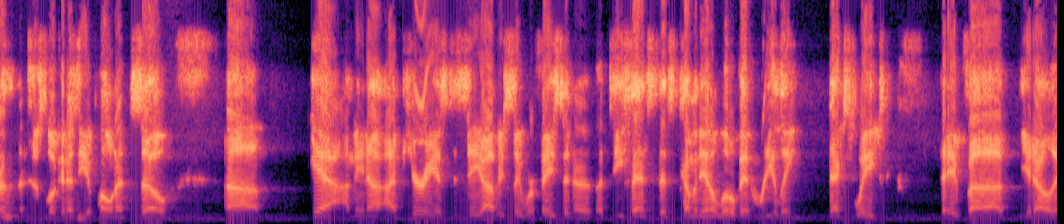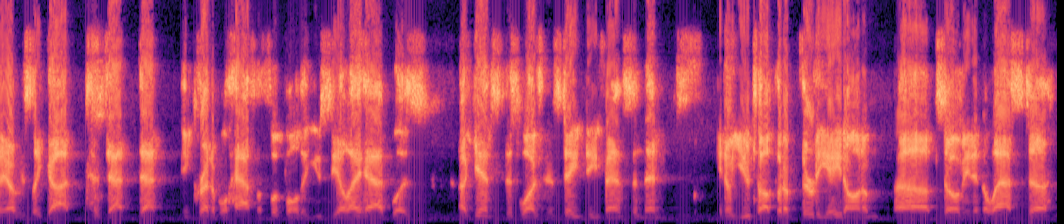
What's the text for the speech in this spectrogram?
rather than just looking at the opponent. So, um, yeah, I mean, I, I'm curious to see. Obviously, we're facing a, a defense that's coming in a little bit reeling next week. They've, uh, you know, they obviously got that that incredible half of football that UCLA had was against this Washington State defense, and then you know Utah put up 38 on them. Uh, so I mean, in the last uh,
